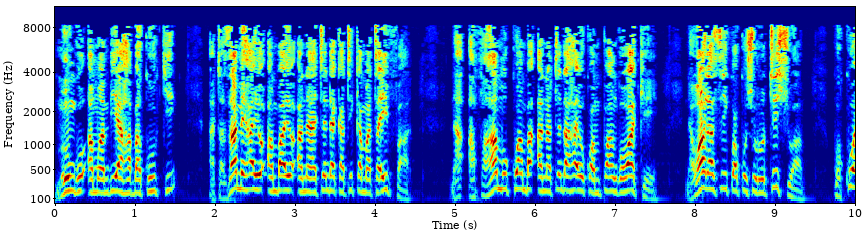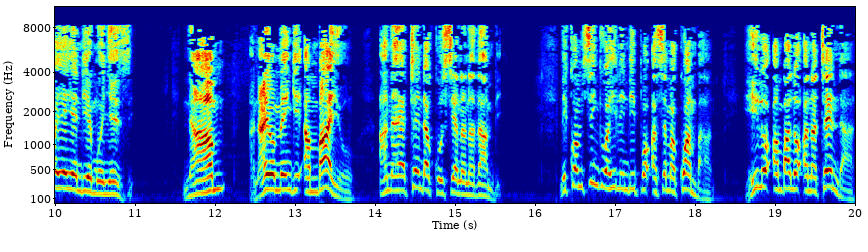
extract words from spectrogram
Mungu amwambia habakuki atazame hayo ambayo anayatenda katika mataifa na afahamu kwamba anatenda hayo kwa mpango wake na wala si kwa kushurutishwa kwa kuwa yeye ndiye mwenyezi. Naam anayo mengi ambayo anayatenda kuhusiana na dhambi. Ni kwa msingi wa hili ndipo asema kwamba hilo ambalo anatenda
